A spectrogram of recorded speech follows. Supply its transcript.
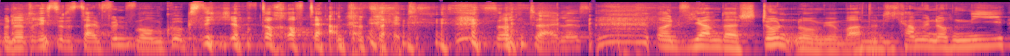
Und da drehst du das Teil fünfmal und guckst nicht, ob doch auf der anderen Seite so ein Teil ist. Und wir haben da Stunden umgemacht und ich kam mir noch nie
